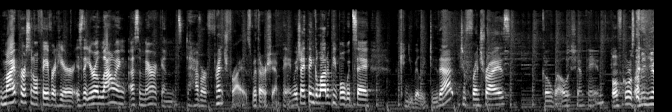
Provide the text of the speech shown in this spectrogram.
my personal favorite here is that you're allowing us Americans to have our French fries with our champagne, which I think a lot of people would say, "Can you really do that? Do French fries go well with champagne?" Of course. I mean, you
